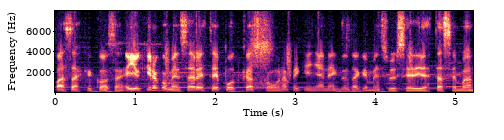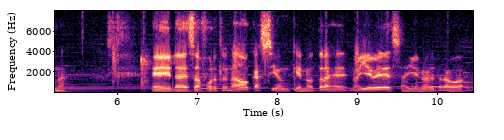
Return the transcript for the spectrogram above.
Pasas qué cosas. Yo quiero comenzar este podcast con una pequeña anécdota que me sucedió esta semana. Eh, la desafortunada ocasión que no traje, no llevé desayuno al trabajo.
